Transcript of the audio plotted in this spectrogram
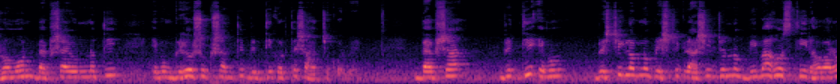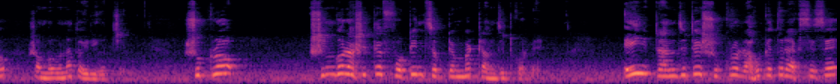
ভ্রমণ, ব্যবসায় উন্নতি এবং গৃহ সুখ শান্তি বৃদ্ধি করতে সাহায্য করবে। ব্যবসা বৃদ্ধি এবং বৃশ্চিক লগ্ন বৃশ্চিক রাশির জন্য বিবাহ স্থির হওয়ারও সম্ভাবনা তৈরি হচ্ছে। শুক্র সিংহ রাশিতে ফোরটিন সেপ্টেম্বর ট্রানজিট করবে। এই ট্রানজিটে শুক্র রাহুকেতুর অ্যাক্সিসে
